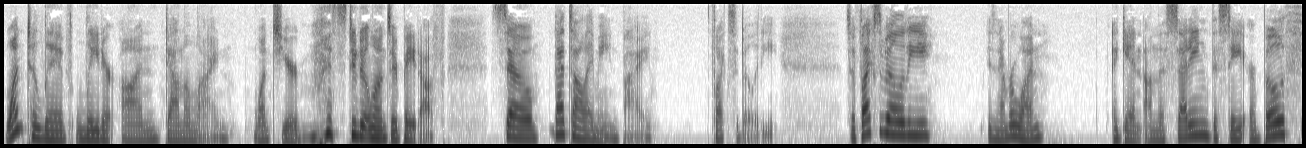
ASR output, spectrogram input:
want to live later on down the line once your student loans are paid off. So that's all I mean by flexibility. So, flexibility is number one. Again, on the setting, the state, or both.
